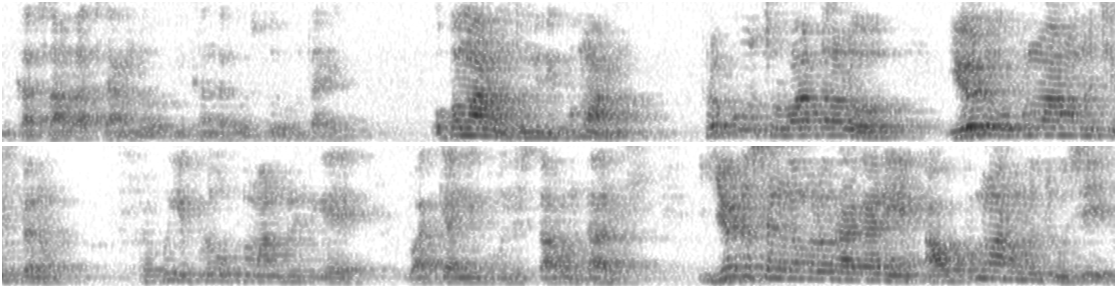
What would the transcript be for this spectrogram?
ఇంకా చాలా ఛానళ్ళు మీకు అందరికి వస్తూ ఉంటాయి. ఉపమానం తొమ్మిది ఉపమానం. ప్రభు సువార్తలలో ఏడు ఉపమానములు చెప్పాను. ప్రభు ఎప్పుడు ఉపమాన రీతిగా వాక్యాన్ని బోధిస్తూ ఉంటారు. ఏడు సంఘములు రాగానే ఆ ఉపమానములు చూసి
